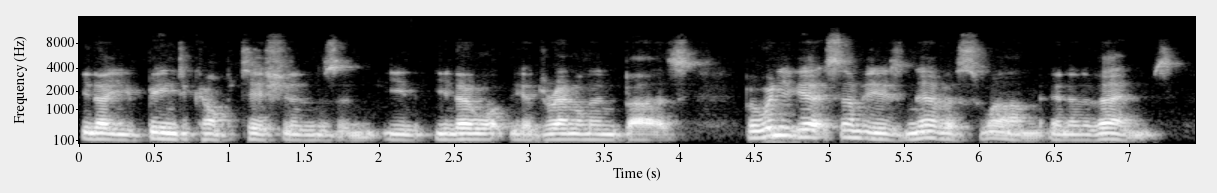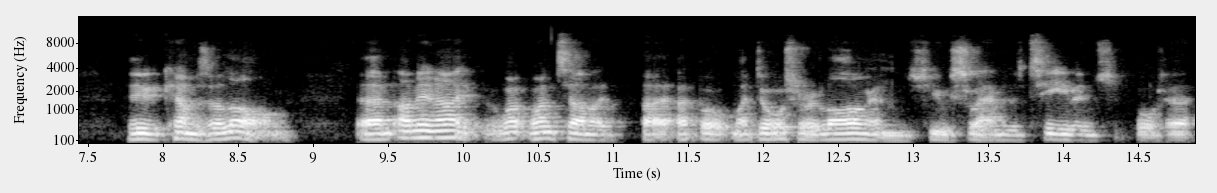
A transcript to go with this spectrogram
you know, you've been to competitions and you, you know what the adrenaline buzz. But when you get somebody who's never swum in an event who comes along, um, I mean, I one time I, I, brought my daughter along, and she was swam in the team, and she brought her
